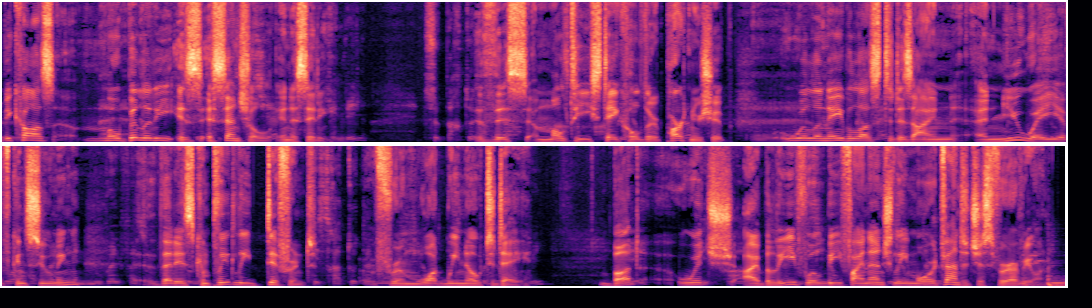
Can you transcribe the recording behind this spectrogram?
Because mobility is essential in a city. This multi stakeholder partnership will enable us to design a new way of consuming that is completely different from what we know today, but which I believe will be financially more advantageous for everyone.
